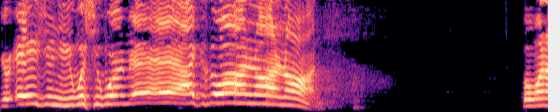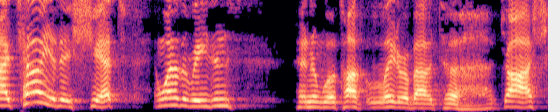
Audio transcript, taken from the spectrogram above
You're Asian, you wish you weren't, yeah, I could go on and on and on. But when I tell you this shit, and one of the reasons and we'll talk later about uh, Josh.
